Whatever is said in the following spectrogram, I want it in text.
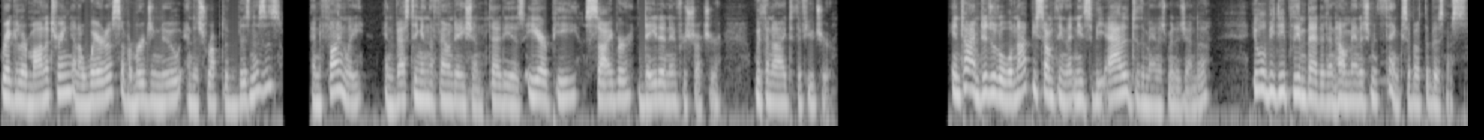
Regular monitoring and awareness of emerging new and disruptive businesses. And finally, investing in the foundation, that is, ERP, cyber, data, and infrastructure, with an eye to the future. In time, digital will not be something that needs to be added to the management agenda. It will be deeply embedded in how management thinks about the business.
